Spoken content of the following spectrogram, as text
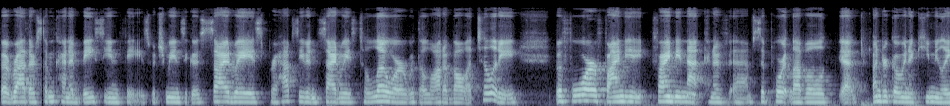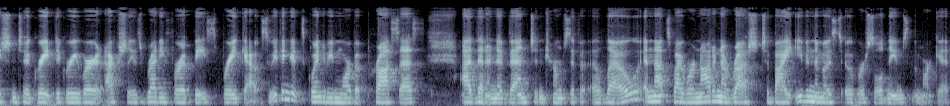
but rather some kind of basing phase, which means it goes sideways, perhaps even sideways to lower with a lot of volatility before finding finding that kind of um, support level, uh, undergoing accumulation to a great degree where it actually is ready for a base breakout. So we think it's going to be more of a process uh, than an event in terms of a, a low, and that's why we're not in a rush to buy even the most oversold names in the market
